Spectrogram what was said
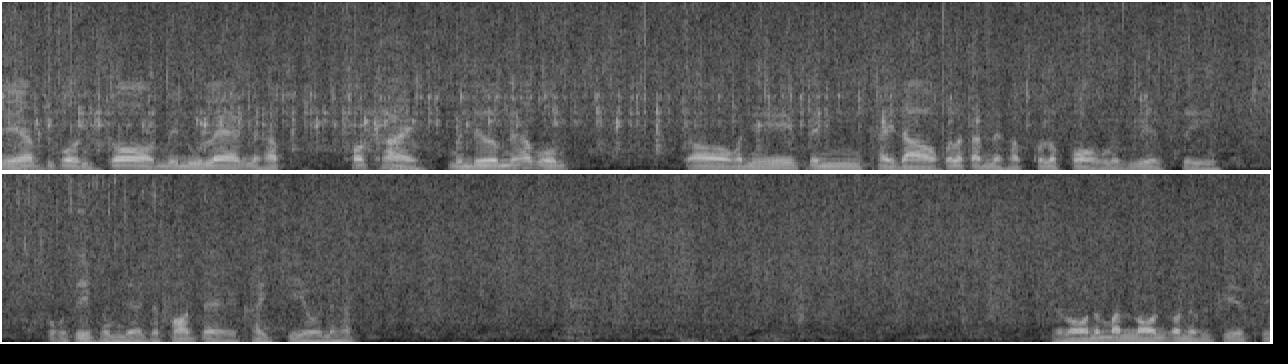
นี่ครับทุกคนก็เมนูแรกนะครับ ทอดไข่เหมือนเดิมนะครับผม ก็วันนี้เป็นไข่ดาวก็แล้วกันนะครับ คนละฟองนะพี่เอ็นซีปกติผมเนี่ยจะทอดแต่ไข่เจียวนะครับเดี๋ยวรอน้ำมันร้อนก่อนนะพี่เอ็นซี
